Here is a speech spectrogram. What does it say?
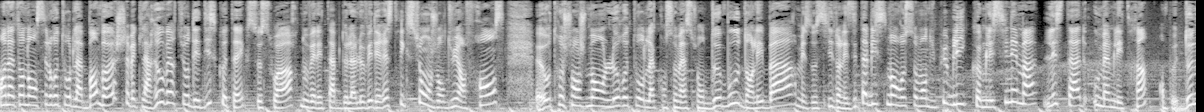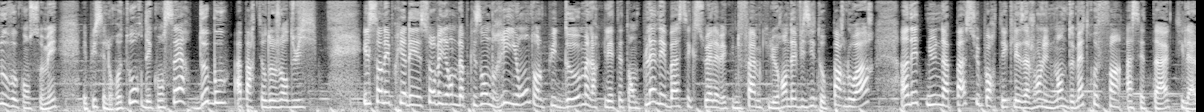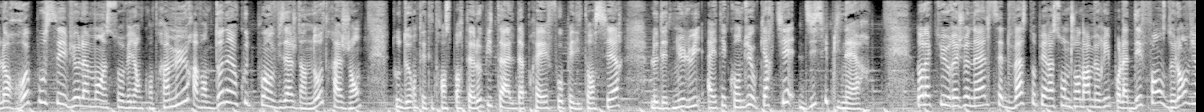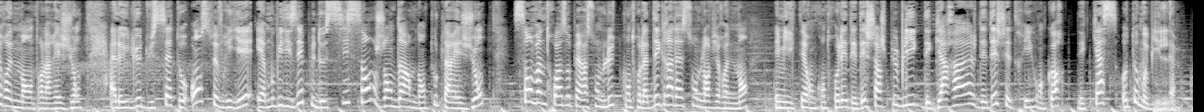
En attendant, c'est le retour de la bamboche avec la réouverture des discothèques ce soir. Nouvelle étape de la levée des restrictions aujourd'hui en France. Euh, autre changement, le retour de la consommation debout dans les bars, mais aussi dans les établissements recevant du public comme les cinémas, les stades ou même les trains. On peut de nouveau consommer. Et puis c'est le retour des concerts debout à partir d'aujourd'hui. Il s'en est pris à des surveillants de la prison de Rion dans le Puy-de-Dôme alors qu'il était en plein débat sexuel avec une femme qui lui rendait visite au parloir. Un détenu n'a pas supporté que les agents lui demandent de mettre fin à cet acte. A alors repoussé violemment un surveillant contre un mur avant de donner un coup de poing au visage d'un autre agent. Tous deux ont été transportés à l'hôpital d'après faux pénitentiaire. Le détenu, lui, a été conduit au quartier disciplinaire. Dans l'actu régionale, cette vaste opération de gendarmerie pour la défense de l'environnement dans la région, elle a eu lieu du 7 au 11 février et a mobilisé plus de 600 gendarmes dans toute la région. 123 opérations de lutte contre la dégradation de l'environnement. Les militaires ont contrôlé des décharges publiques, des garages, des déchetteries ou encore des casses automobiles.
